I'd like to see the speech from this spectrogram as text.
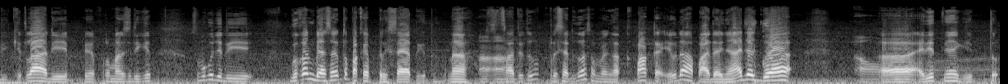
dikit lah, di permanen sedikit. Semua gue jadi gue kan biasanya tuh pakai preset gitu. Nah, Ah, ah. saat itu preset gue sampai nggak kepake. Ya udah apa adanya aja gue Oh. eh, editnya gitu.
